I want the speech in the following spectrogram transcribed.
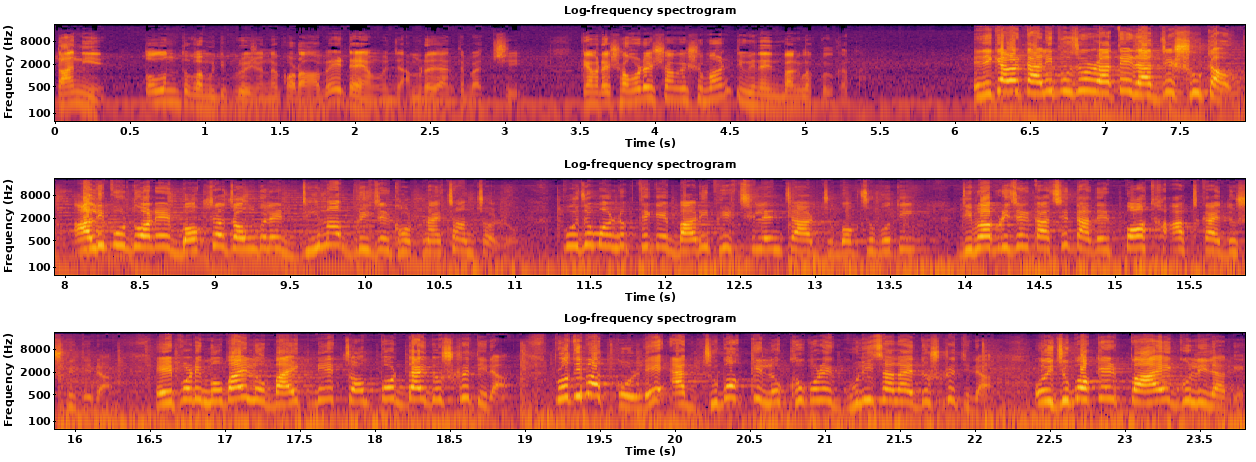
তা নিয়ে তদন্ত কমিটি প্রয়োজনে করা হবে, এটাই আম- আমরা জানতে পারছি। ক্যামেরায় সমরের সঙ্গে সুমন, টিভি নাইন বাংলা, কলকাতা। এদিকে আবার কালী পুজোর রাতে রাজ্যে শুট আউট। আলিপুরদুয়ারের বক্সা জঙ্গলের ডিমা ব্রিজের ঘটনায় চাঞ্চল্য। পুজো মণ্ডপ থেকে বাড়ি ফিরছিলেন চার যুবক যুবতী। ডিমা ব্রিজের কাছে তাদের পথ আটকায় দুষ্কৃতীরা। এরপরে মোবাইল ও বাইক নিয়ে চম্পট দেয় দুষ্কৃতীরা। প্রতিবাদ করলে এক যুবককে লক্ষ্য করে গুলি চালায় দুষ্কৃতীরা। ওই যুবকের পায়ে গুলি লাগে।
